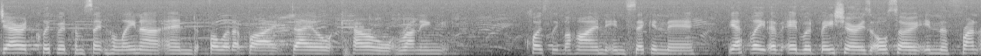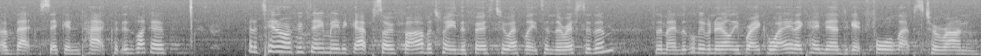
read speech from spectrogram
Jared Clifford from St Helena and followed up by Dale Carroll running closely behind in second there. The athlete of Edward Beesher is also in the front of that second pack. But there's like a about a 10 or a 15 metre gap so far between the first two athletes and the rest of them. So they made a little bit of an early breakaway. They came down to get four laps to run.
